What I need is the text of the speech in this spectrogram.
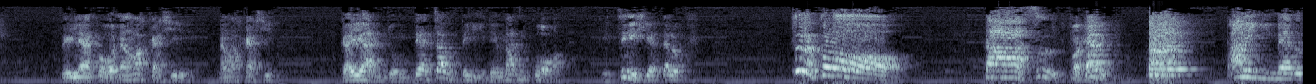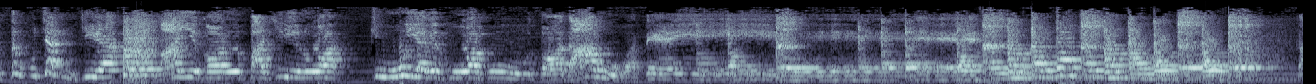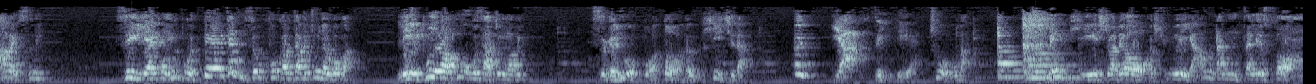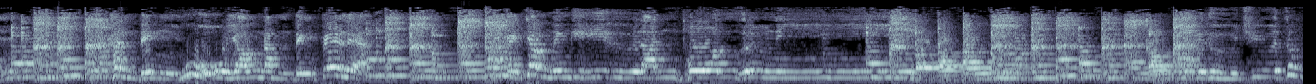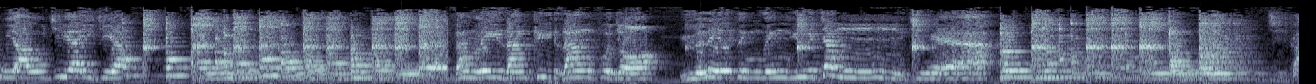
这两个那么感谢，那么感谢，这样用的长得一点蛮过，给这些带了。这个大事不开，把里面的都讲解，哪一个是把记录主要的播布到大我的？哪位士兵？谁来公布得正手苦考咱们中央国啊？连播布无啥中毛病，是个弱波大头脾气的。哎呀，这点错误了。明天晓得哦，需要能在里送，肯定我要能定白了。该讲明的自然托是你。个头去总要接一接。上来上去上副教，越来真人越正洁。几个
